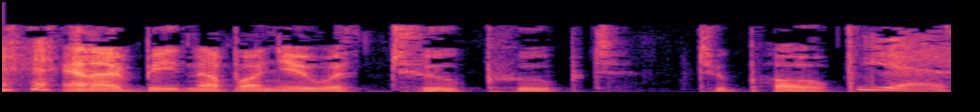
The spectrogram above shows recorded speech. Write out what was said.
and I've beaten up on you with too pooped to Pope. Yes.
